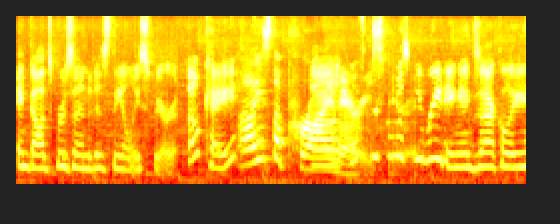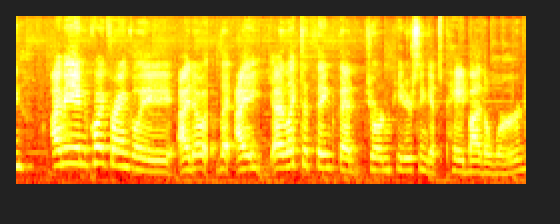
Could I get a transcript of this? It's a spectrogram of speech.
and God's presented as the only spirit. Okay. Oh, he's the primary. Uh, what was he reading exactly? I mean, quite frankly, I don't. I I like to think that Jordan Peterson gets paid by the word,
